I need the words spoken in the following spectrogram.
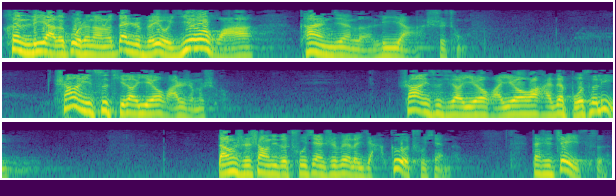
恨利亚的过程当中，但是唯有耶和华看见了利亚失宠。上一次提到耶和华是什么时候？上一次提到耶和华，耶和华还在伯特利。当时上帝的出现是为了雅各出现的，但是这一次，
